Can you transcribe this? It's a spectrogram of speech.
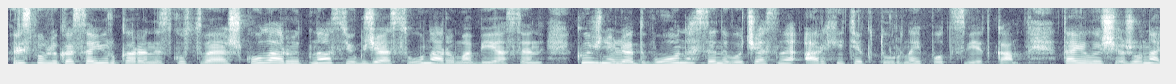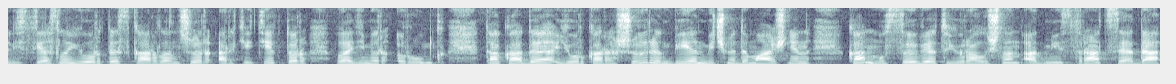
Республика Саюркарын искусствая школа рытнас югжасун арыма биясын. Күжнелі двон сыновычасны архитектурной подсветка. Тайлыш журналист яслы юртес карланшыр архитектор Владимир Рунг. Такады юркара шырын биен мичмедымашнин кан мусывет юралышлан администрация да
